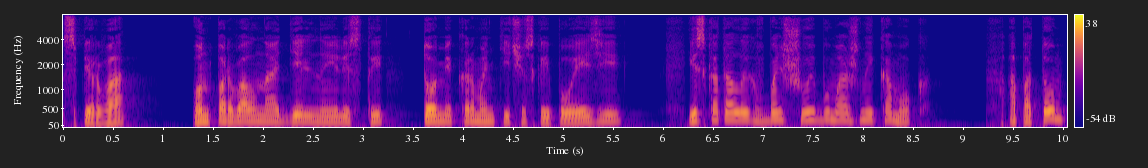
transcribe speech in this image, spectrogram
Сперва он порвал на отдельные листы томик романтической поэзии и скатал их в большой бумажный комок, а потом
